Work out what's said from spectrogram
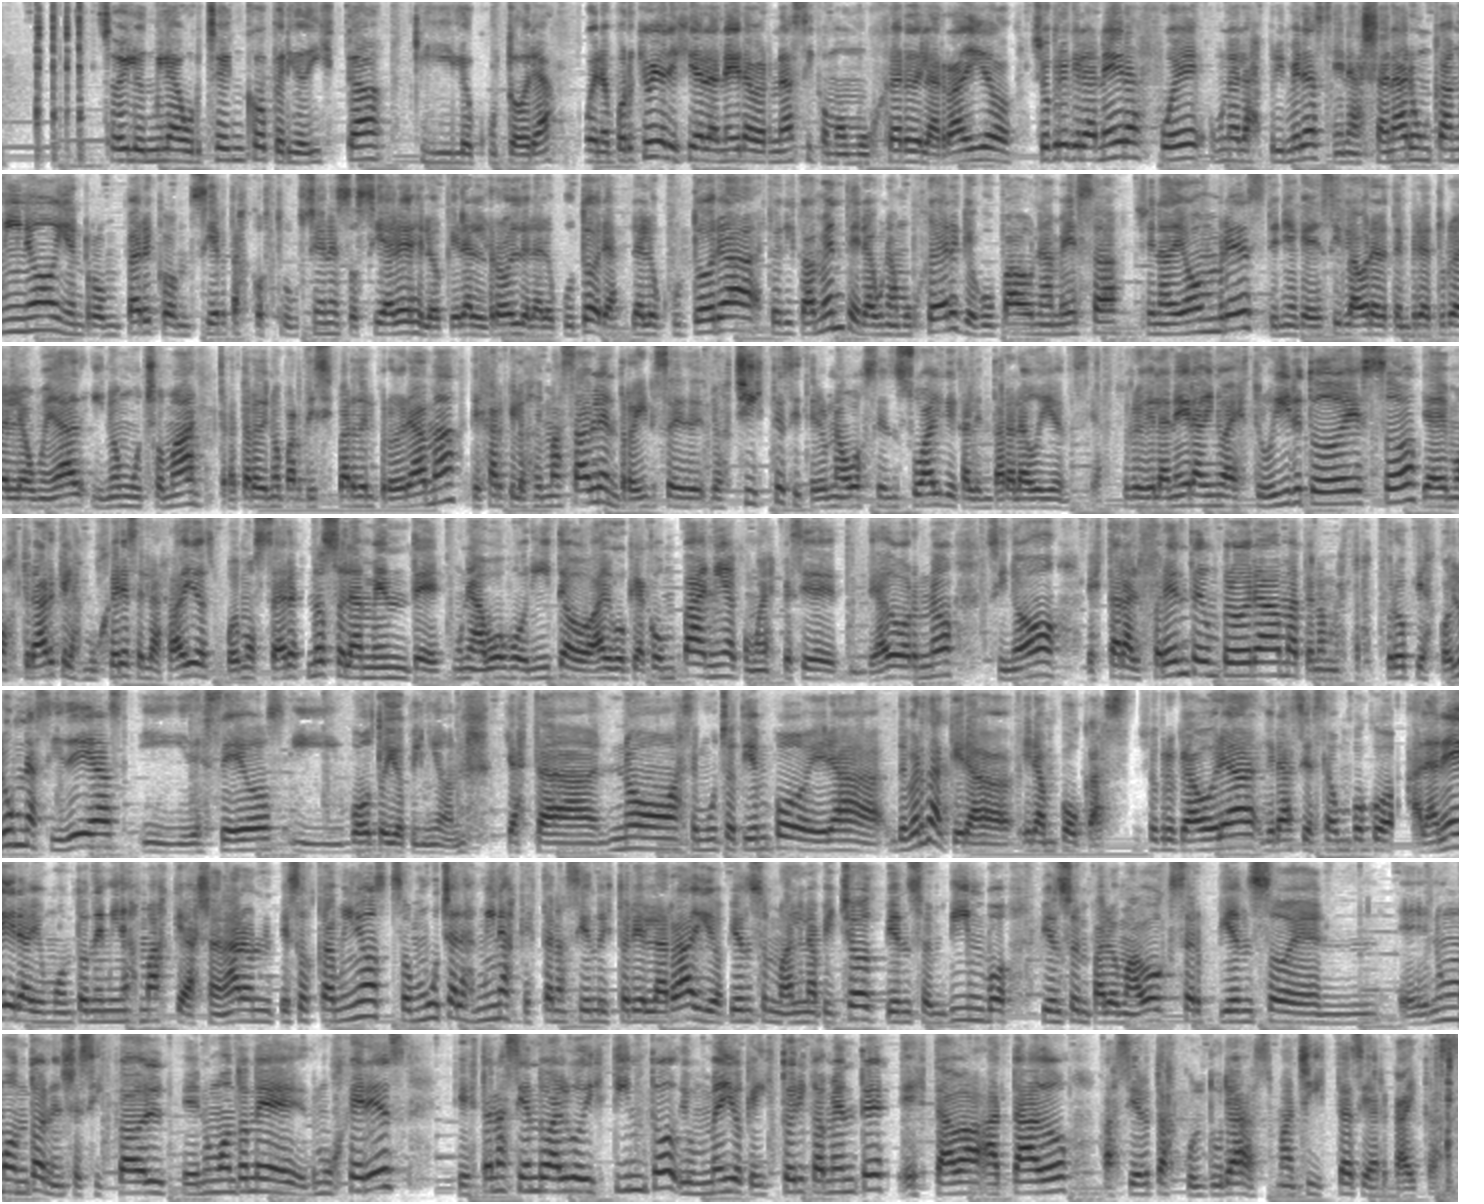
Soy Ludmila Urchenko, periodista y locutora. Bueno, ¿por qué voy a elegir a la negra Bernasi como mujer de la radio? Yo creo que la negra fue una de las primeras en allanar un camino y en romper con ciertas construcciones sociales de lo que era el rol de la locutora. La locutora históricamente era una mujer que ocupaba una mesa llena de hombres, tenía que decir la hora, la temperatura la humedad y no mucho más, tratar de no participar del programa, dejar que los demás hablen, reírse de los chistes y tener una voz sensual que calentara a la audiencia. Yo creo que la negra vino a destruir todo eso y a demostrar que las mujeres en las radios podemos ser no solamente una voz bonita o algo que acompaña como una especie de, de, adorno, sino estar al frente de un programa, tener nuestras propias columnas, ideas y deseos y voto y opinión. Que hasta no hace mucho tiempo era, de verdad que era, eran pocas. Yo creo que ahora, gracias a un poco a la negra y un montón de minas más que allanaron esos caminos, son muchas las minas que están haciendo historia en la radio. Pienso en Malena Pichot, pienso en Bimbo, pienso en Paloma Boxer, pienso en, un montón, en Jessica, en un montón de mujeres que están haciendo algo distinto de un medio que históricamente estaba atado a ciertas culturas machistas y arcaicas.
